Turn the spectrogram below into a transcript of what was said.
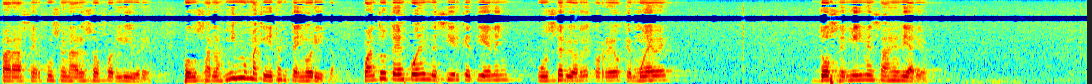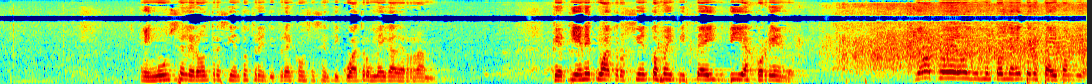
para hacer funcionar el software libre. Puedo usar las mismas maquinitas que tengo ahorita. ¿Cuántos de ustedes pueden decir que tienen un servidor de correo que mueve 12.000 mensajes diarios? En un Celeron 333 con 64 MB de RAM que tiene 426 días corriendo. Yo puedo y un montón de gente que está ahí también.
